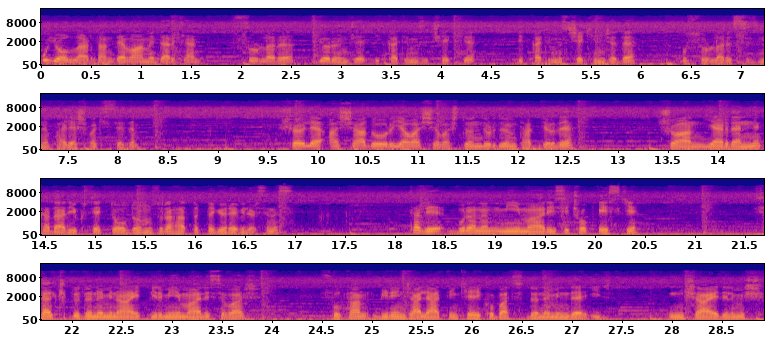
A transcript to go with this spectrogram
bu yollardan devam ederken surları görünce dikkatimizi çekti. Dikkatimiz çekince de bu surları sizinle paylaşmak istedim. Şöyle aşağı doğru yavaş yavaş döndürdüğüm takdirde şu an yerden ne kadar yüksekte olduğumuzu rahatlıkla görebilirsiniz. Tabi buranın mimarisi çok eski. Selçuklu dönemine ait bir mimarisi var. Sultan 1. Alaaddin Keykubat döneminde inşa edilmiş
